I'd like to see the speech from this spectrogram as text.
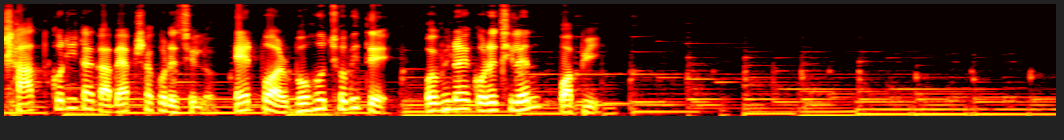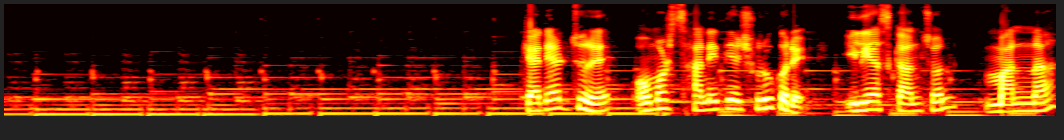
সাত কোটি টাকা ব্যবসা করেছিল। এরপর বহু ছবিতে অভিনয় করেছিলেন পপি। ক্যারিয়ার জুড়ে ওমর সানি দিয়ে শুরু করে ইলিয়াস কাঞ্চন, মান্না,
